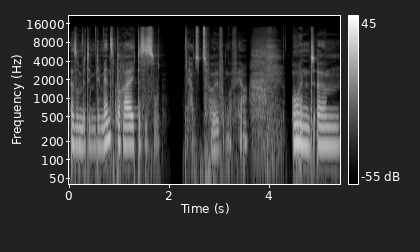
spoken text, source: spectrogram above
also mit dem Demenzbereich, das ist so, ja, so zwölf ungefähr. Und ähm,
